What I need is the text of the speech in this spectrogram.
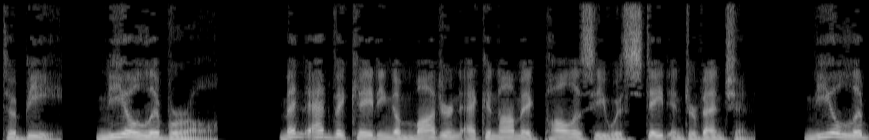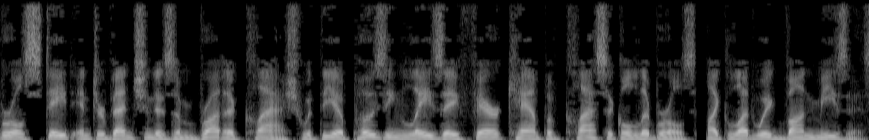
To be «neoliberal» meant advocating a modern economic policy with state intervention. Neoliberal state interventionism brought a clash with the opposing laissez-faire camp of classical liberals, like Ludwig von Mises.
